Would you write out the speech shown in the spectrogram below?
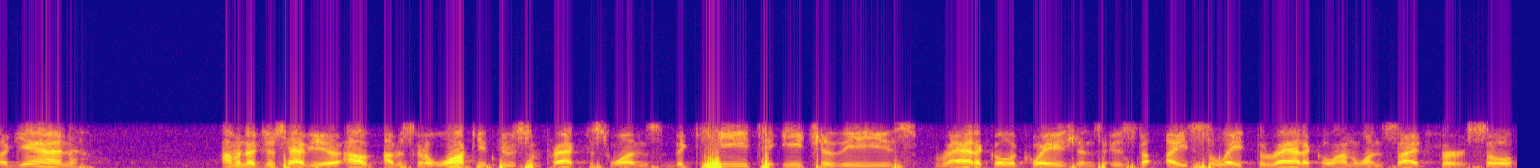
Again, I'm going to just have you, i am just going to walk you through some practice ones. The key to each of these radical equations is to isolate the radical on one side first. So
